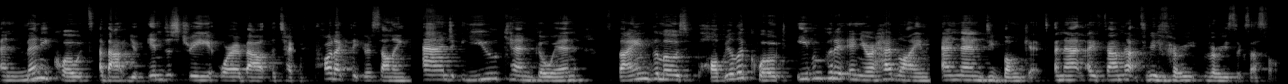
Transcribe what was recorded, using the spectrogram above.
and many quotes about your industry or about the type of product that you're selling. And you can go in, find the most popular quote, even put it in your headline, and then debunk it. And that I found that to be very, very successful.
